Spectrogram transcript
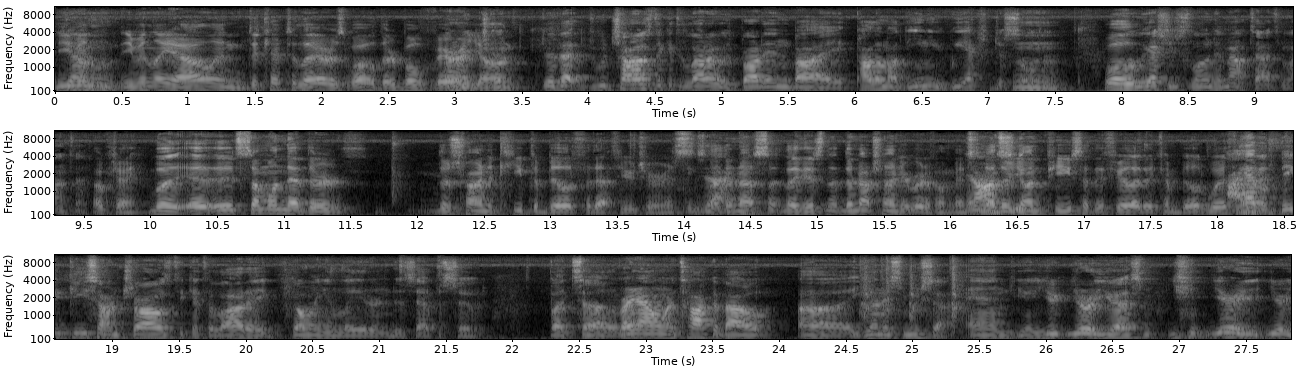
even even Leal and De Ketelaere as well. They're both very Uh, young. Ch- that, Charles De Ketelaere was brought in by Paolo Maldini. We actually just sold Mm. him. Well, we actually just loaned him out to Atalanta. Okay, but it, it's someone that they're they're trying to keep the build for that future. It's, Exactly. They're not like it's not, they're not trying to get rid of him. It's And another honestly- young piece that they feel like they can build with. I have a big piece on Charles De Ketelaere going in later in this episode. But uh, right now I want to talk about uh, Jonas Musah, and you know, you're, you're a U.S. you're a, you're a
